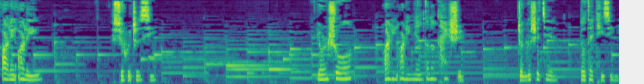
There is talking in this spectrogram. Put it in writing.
二零二零，学会珍惜。有人说，二零二零年刚刚开始，整个世界都在提醒你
